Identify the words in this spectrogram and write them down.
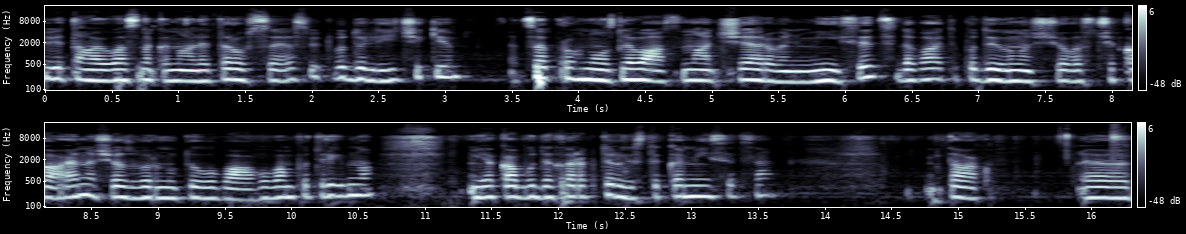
Вітаю вас на каналі Таро Всесвіт, водолійчики. Це прогноз для вас на червень місяць. Давайте подивимося, що вас чекає, на що звернути увагу вам потрібно, яка буде характеристика місяця. Так, е,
